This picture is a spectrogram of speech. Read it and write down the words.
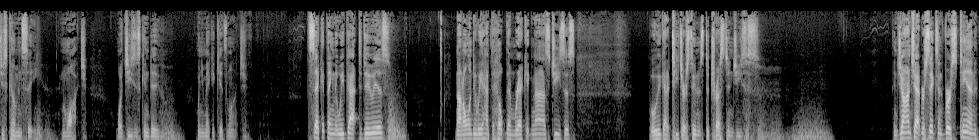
Just come and see and watch what Jesus can do when you make a kid's lunch. The second thing that we've got to do is not only do we have to help them recognize Jesus, but we've got to teach our students to trust in Jesus. In John chapter 6 and verse 10,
